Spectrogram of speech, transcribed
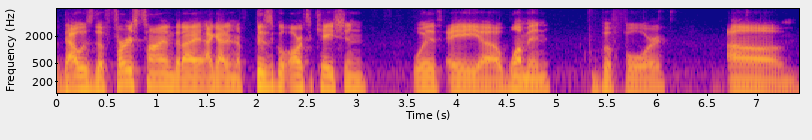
that was the first time that I, I got in a physical altercation with a uh, woman before. Um,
